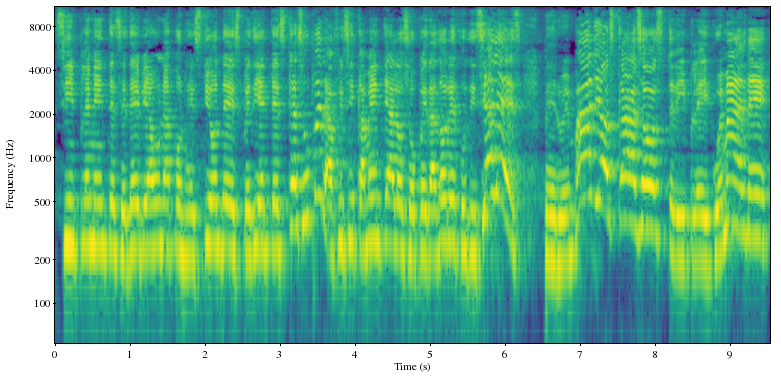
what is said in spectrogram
simplemente se debe a una congestión de expedientes que supera físicamente a los operadores judiciales. Pero en varios casos, triple y madre,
